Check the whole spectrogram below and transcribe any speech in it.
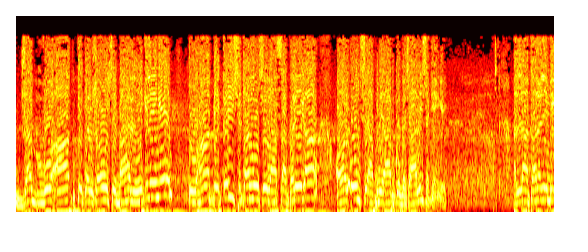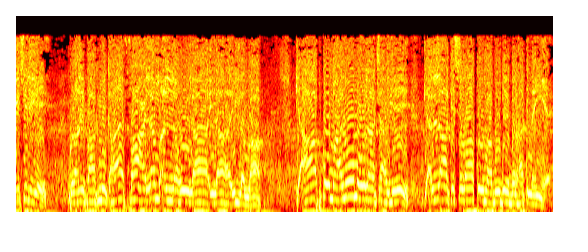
جب وہ آپ کے کنٹرول سے باہر نکلیں گے، تو وہاں پہ کئی شتانوں سے واسطہ پڑے گا اور ان سے اپنے آپ کو بچا نہیں سکیں گے۔ اللہ تعالیٰ نے بھی اسی لیے قرآن پاک میں کہا ہے فعلم انہ لا الہ الا اللہ کہ آپ کو معلوم ہونا چاہیے کہ اللہ کے سوا کوئی معبود برحق نہیں ہے۔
